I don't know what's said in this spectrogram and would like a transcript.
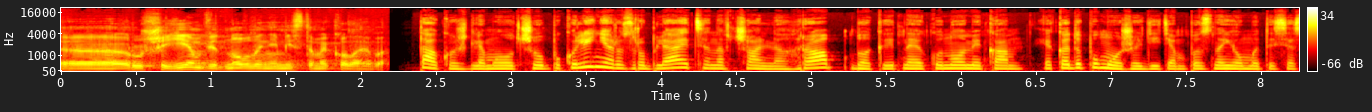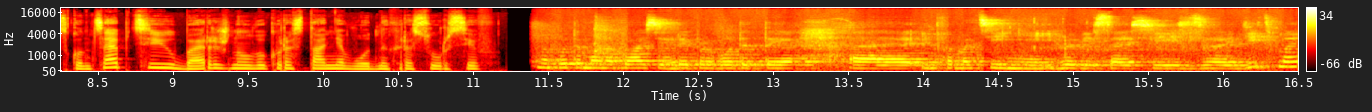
е, рушієм відновлення міста Миколаєва. Також для молодшого покоління розробляється навчальна гра Блакитна економіка, яка допоможе дітям познайомитися з концепцією бережного використання водних ресурсів. Ми будемо на базі гри проводити е, інформаційні ігрові сесії з дітьми.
